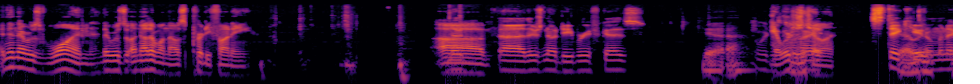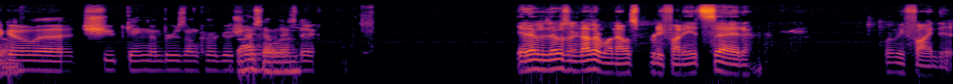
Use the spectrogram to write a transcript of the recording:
And then there was one. There was another one that was pretty funny. No, Uh, Uh, there's no debrief, guys. Yeah. We're yeah, we're just Alright. chilling. Stay Yeah, cute. I'm gonna go uh, shoot gang members on cargo ships. Have a nice day. Yeah, there was, there was another one that was pretty funny. It said, let me find it.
